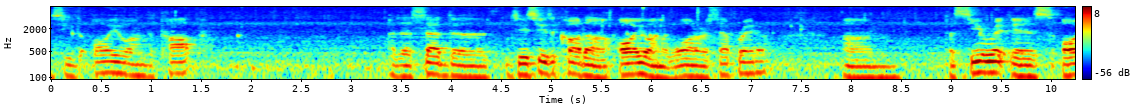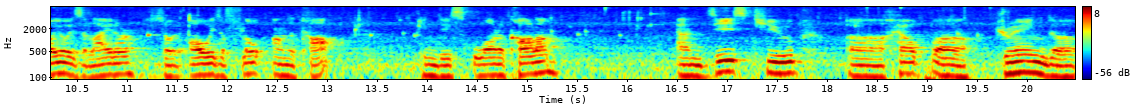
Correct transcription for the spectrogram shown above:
You see the oil on the top. As I said, uh, this is called uh, oil and water separator. Um, the theory is oil is lighter, so it always float on the top in this water column. And this tube uh, help uh, drain the,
